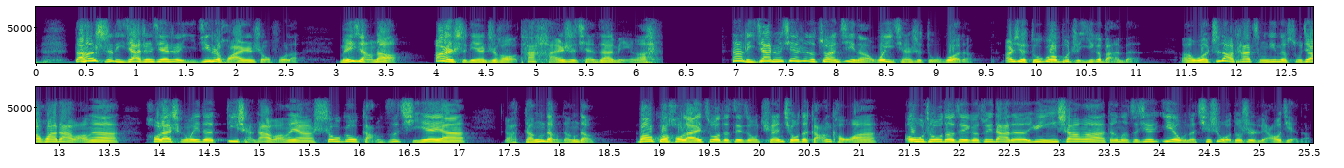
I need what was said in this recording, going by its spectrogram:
当时李嘉诚先生已经是华人首富了。没想到二十年之后，他还是前三名啊。那李嘉诚先生的传记呢，我以前是读过的，而且读过不止一个版本。啊，我知道他曾经的塑胶花大王啊，后来成为的地产大王呀，收购港资企业呀，啊等等等等，包括后来做的这种全球的港口啊，欧洲的这个最大的运营商啊等等这些业务呢，其实我都是了解的。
